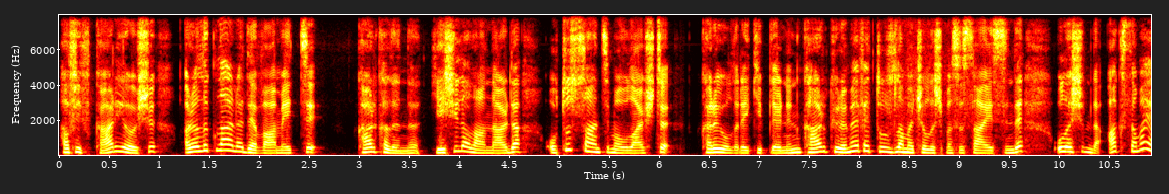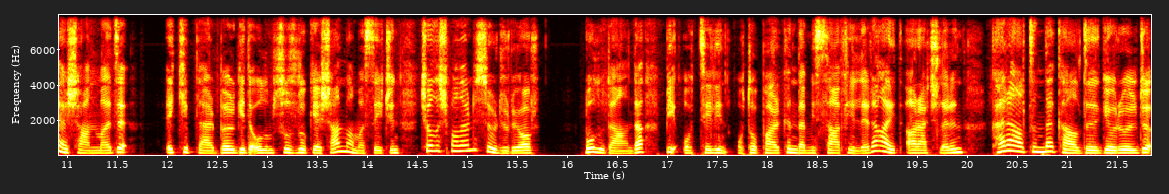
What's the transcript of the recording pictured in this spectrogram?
hafif kar yağışı aralıklarla devam etti. Kar kalınlığı yeşil alanlarda 30 santime ulaştı. Karayolları ekiplerinin kar küreme ve tuzlama çalışması sayesinde ulaşımda aksama yaşanmadı. Ekipler bölgede olumsuzluk yaşanmaması için çalışmalarını sürdürüyor. Bolu Dağı'nda bir otelin otoparkında misafirlere ait araçların kar altında kaldığı görüldü.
